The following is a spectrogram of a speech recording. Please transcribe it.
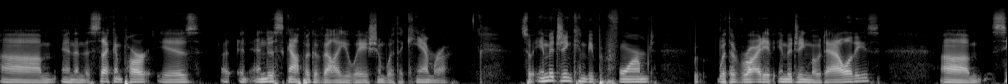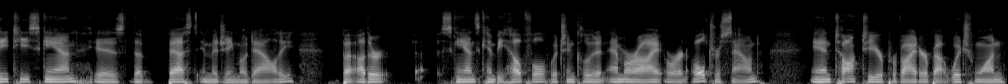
um, and then the second part is a, an endoscopic evaluation with a camera. So, imaging can be performed with a variety of imaging modalities. Um, CT scan is the best imaging modality, but other scans can be helpful, which include an MRI or an ultrasound, and talk to your provider about which one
